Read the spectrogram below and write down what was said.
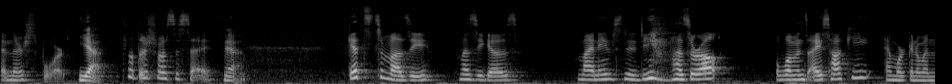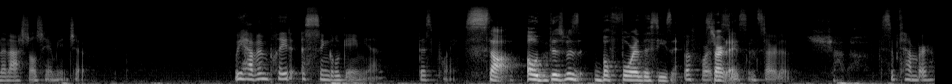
and their sport. Yeah. That's what they're supposed to say. Yeah. Gets to Muzzy. Muzzy goes, My name's Nadine Muzerall, women's ice hockey, and we're going to win the national championship. We haven't played a single game yet this point, Stop. Oh, this was before the season before started. the season started. Shut up. September.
